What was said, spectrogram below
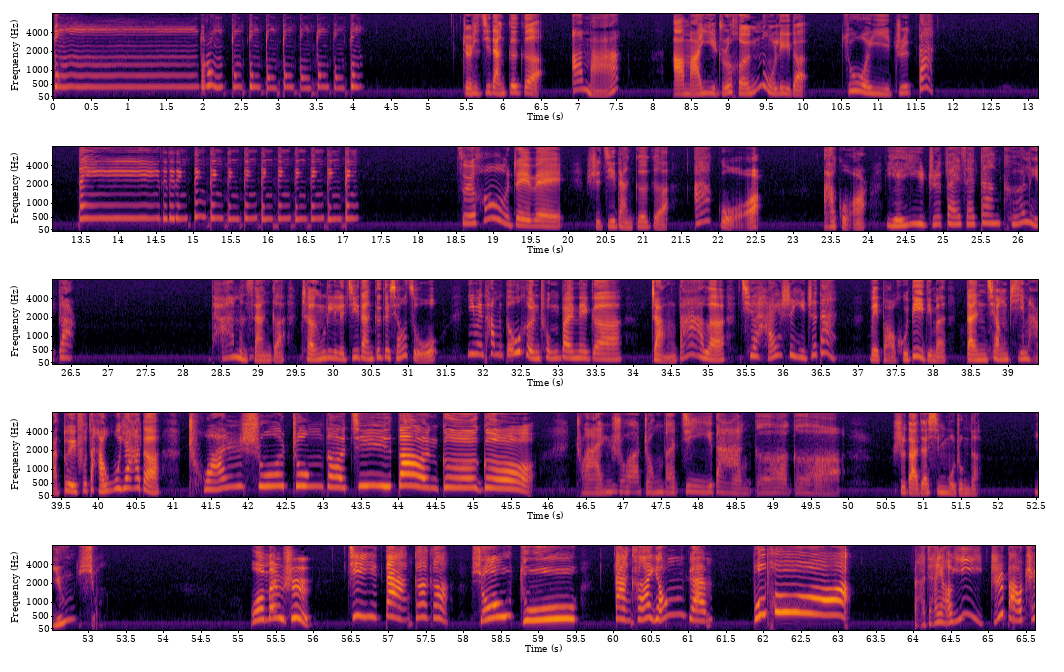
咚咚咚咚咚咚咚咚咚咚。这是鸡蛋哥哥阿麻，阿麻一直很努力的做一只蛋。叮叮叮叮叮叮叮叮叮叮叮叮叮。最后这位。是鸡蛋哥哥阿果，阿果也一直待在蛋壳里边。他们三个成立了鸡蛋哥哥小组，因为他们都很崇拜那个长大了却还是一只蛋，为保护弟弟们单枪匹马对付大乌鸦的传说中的鸡蛋哥哥。传说中的鸡蛋哥哥。是大家心目中的英雄。我们是鸡蛋哥哥小组，蛋壳永远不破。大家要一直保持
